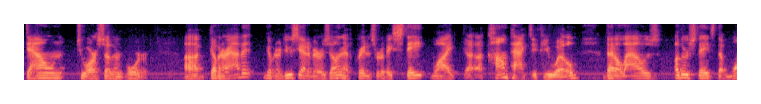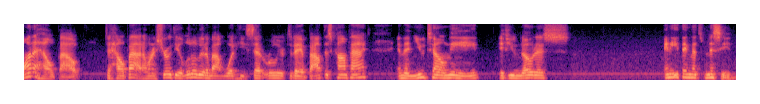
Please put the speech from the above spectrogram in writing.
down to our southern border. Uh, Governor Abbott, Governor Ducey out of Arizona have created sort of a statewide uh, compact, if you will, that allows other states that want to help out to help out. I want to share with you a little bit about what he said earlier today about this compact, and then you tell me if you notice anything that's missing,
